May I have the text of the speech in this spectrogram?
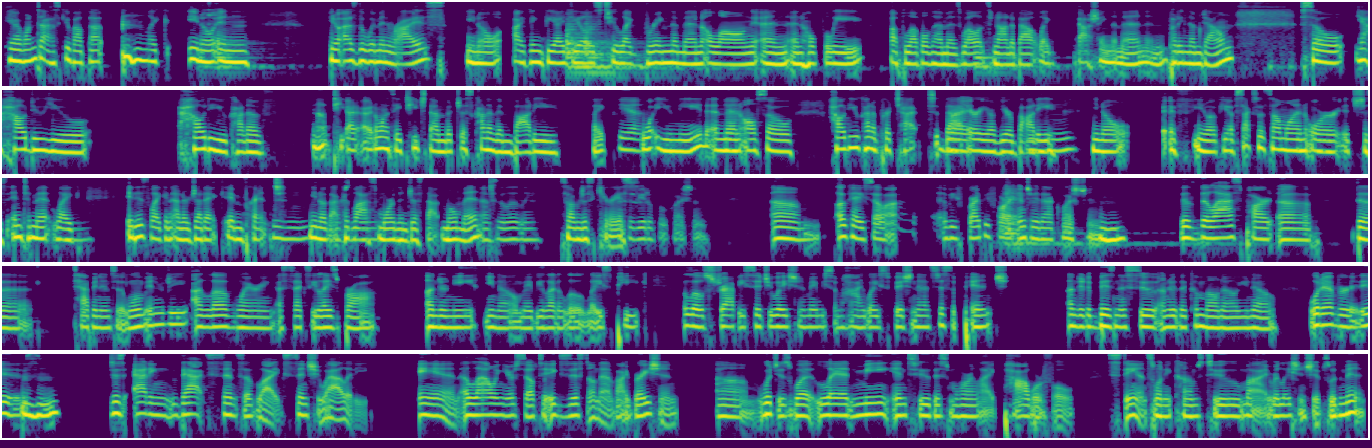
Yeah, I wanted to ask you about that. like, you know, in, you know, as the women rise, you know, I think the ideal is to like bring the men along and and hopefully up level them as well. It's not about like bashing the men and putting them down. So, yeah, how do you how do you kind of not te- I, I don't want to say teach them, but just kind of embody like yeah. what you need and then yeah. also how do you kind of protect that right. area of your body? Mm-hmm. You know, if you know if you have sex with someone mm-hmm. or it's just intimate like mm-hmm. it is like an energetic imprint mm-hmm. you know that Absolutely. could last more than just that moment Absolutely. So I'm just curious. That's a beautiful question. Um, okay, so I, right before I enter that question, mm-hmm. the the last part of the tapping into the womb energy, I love wearing a sexy lace bra underneath. You know, maybe let a little lace peek a little strappy situation, maybe some high waist fishnets, just a pinch under the business suit, under the kimono, you know, whatever it is, mm-hmm. Just adding that sense of like sensuality and allowing yourself to exist on that vibration, um, which is what led me into this more like powerful stance when it comes to my relationships with men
